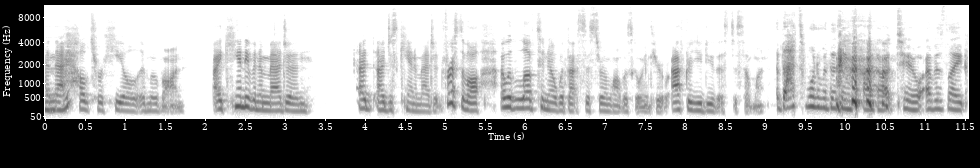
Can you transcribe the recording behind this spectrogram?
And that Mhm. helped her heal and move on. I can't even imagine. I, I just can't imagine. First of all, I would love to know what that sister in law was going through after you do this to someone. That's one of the things I thought too. I was like,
